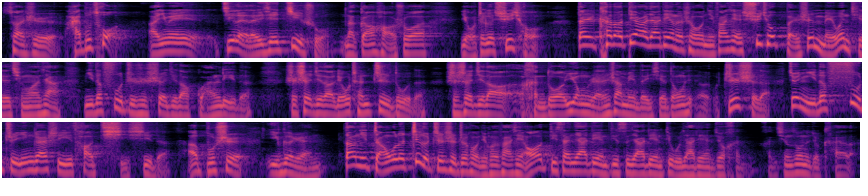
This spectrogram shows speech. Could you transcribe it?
算是还不错啊，因为积累了一些技术，那刚好说有这个需求。但是开到第二家店的时候，你发现需求本身没问题的情况下，你的复制是涉及到管理的，是涉及到流程制度的，是涉及到很多用人上面的一些东西知识的。就你的复制应该是一套体系的，而不是一个人。当你掌握了这个知识之后，你会发现，哦，第三家店、第四家店、第五家店就很很轻松的就开了。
